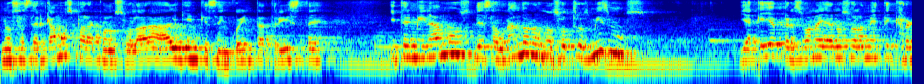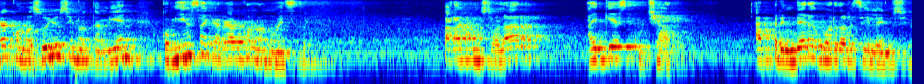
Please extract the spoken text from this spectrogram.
nos acercamos para consolar a alguien que se encuentra triste y terminamos desahogándonos nosotros mismos. Y aquella persona ya no solamente carga con lo suyo, sino también comienza a cargar con lo nuestro. Para consolar hay que escuchar, aprender a guardar silencio,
